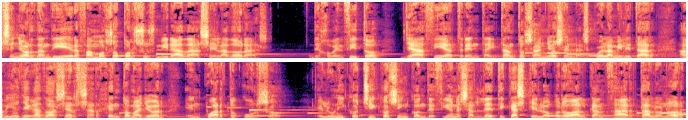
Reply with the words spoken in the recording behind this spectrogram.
señor Dandy era famoso por sus miradas heladoras. De jovencito, ya hacía treinta y tantos años en la escuela militar, había llegado a ser sargento mayor en cuarto curso, el único chico sin condiciones atléticas que logró alcanzar tal honor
